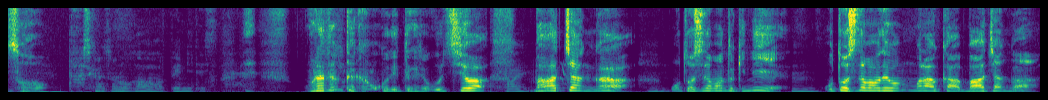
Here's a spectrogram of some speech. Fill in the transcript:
そう。確かにその方が便利ですね。俺は何回かここで言ったけどうちははい。ばあちゃんがお年玉の時に、お年玉でもらうかばあちゃんが、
